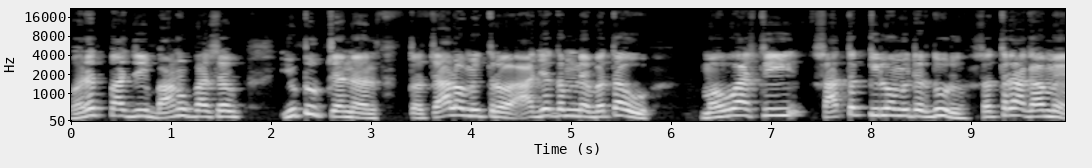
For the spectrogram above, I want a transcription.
ભરતપાજી બાણુ બાણું યુટ્યુબ ચેનલ. તો ચાલો મિત્રો, આજે તમને બતાવું મહુવાથી સાતક કિલોમીટર દૂર સથરા ગામે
